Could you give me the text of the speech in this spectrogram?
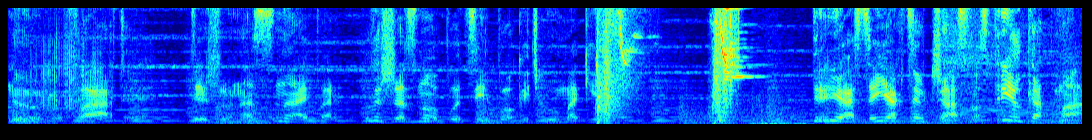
Ну, фарте, ти ж у нас снайпер. Лише знов поціль покичку в макіт. Трясся, як це вчасно, стрілка тма.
